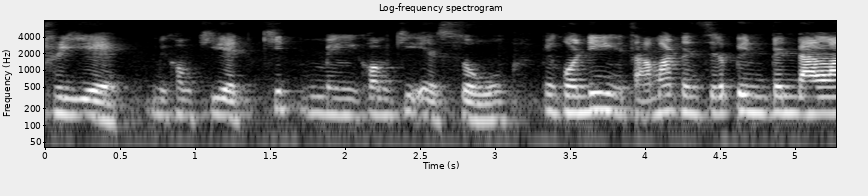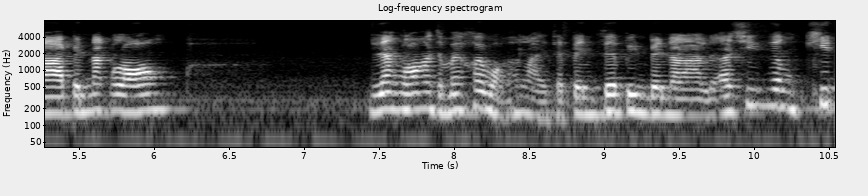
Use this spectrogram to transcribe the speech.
ครีเอทมีความครีเอทคิดมีความครีเอทสูง เป็นคนที่สามารถเป็นศิลปินเป็นดาราเป็นนักร้อง นักร้องอาจจะไม่ค่อยเหมาะเท่าไหร่แต่เป็นศิลปินเป็นดาราหรืออาชีพที่ต้องคิด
